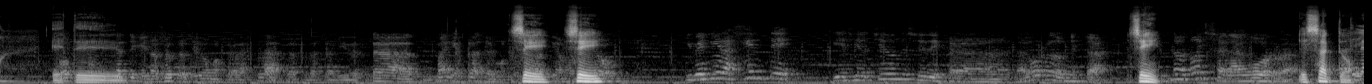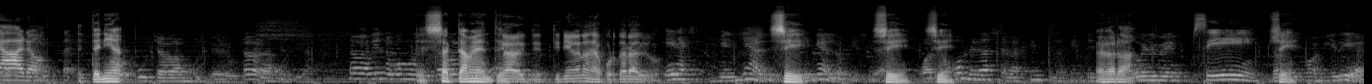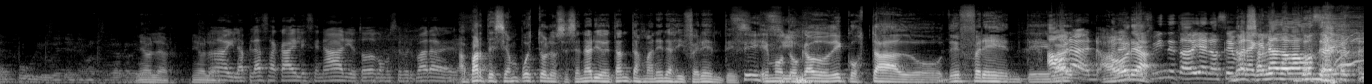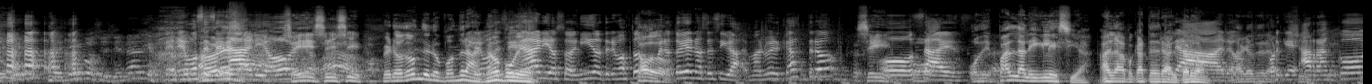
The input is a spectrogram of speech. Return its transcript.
este... Fíjate que nosotros íbamos a las plazas, Plaza Libertad, varias plazas. hemos Sí, sí. Y venía la gente y decía, che, ¿dónde se deja la gorra? ¿Dónde está? Sí, No, no es a la gorra. Exacto. Claro. Tenía- Escuchaba música, le gustaba la música. Estaba viendo cómo Exactamente. Claro, tenía ganas de aportar algo. Era genial. Sí, Genial lo que se hace. sí, Cuando sí. vos le das a la gente, la gente Es verdad. devuelve. Sí. No Sí. tenemos ni idea del público que tenemos. Ni hablar, ni hablar. Ah, y la plaza acá, el escenario, todo como se prepara. es- Aparte se han puesto los escenarios de tantas maneras diferentes. Sí. Hemos Sí. tocado de costado, de frente. Ahora, no, ahora para este fin de todavía no sé no para qué lado vamos dónde- a ir. Tenemos escenario. Tenemos escenario, obvio. Sí, sí, sí. Pero ¿dónde lo pondrán? Tenemos ¿no? Porque- escenario, sonido, tenemos todo, Todo. pero todavía no sé si va Manuel Castro Sí. o Sáenz. O de espalda a la iglesia, a la catedral, Claro, perdón. a la catedral, porque sí.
